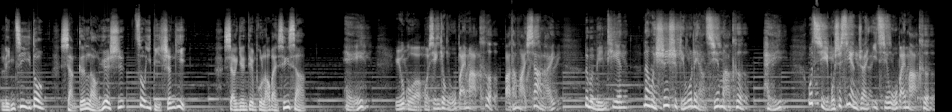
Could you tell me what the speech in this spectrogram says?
灵机一动，想跟老乐师做一笔生意。香烟店铺老板心想：哎，如果我先用五百马克把它买下来。那么明天那位绅士给我两千马克，嘿，我岂不是现赚一千五百马克？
